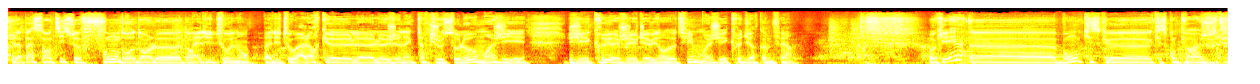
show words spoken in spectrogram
Tu l'as pas senti se fondre dans le. Dans... Pas du tout, non, pas du tout. Alors que le, le jeune acteur qui joue solo, moi j'y ai, j'y ai cru, je l'ai déjà vu dans d'autres films, moi j'y ai cru dur comme fer. Ok. Euh, bon, qu'est-ce que qu'est-ce qu'on peut rajouter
